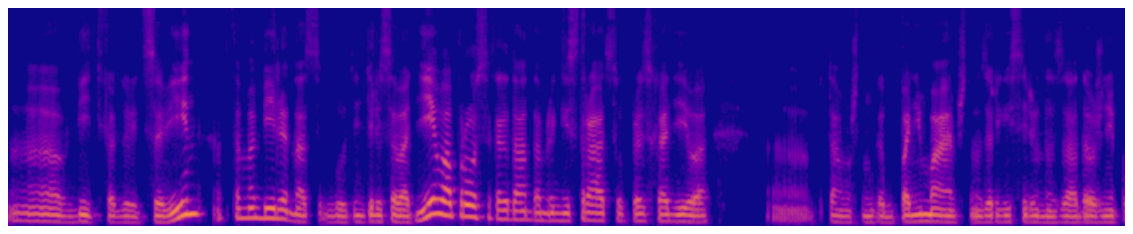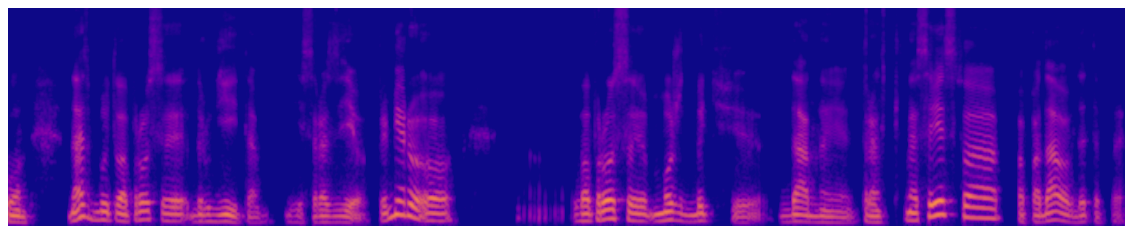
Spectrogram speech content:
вбить, как говорится, ВИН автомобиля. Нас будут интересовать не вопросы, когда там регистрацию происходила, э, потому что мы как бы понимаем, что она зарегистрирована за должником. У нас будут вопросы другие, там есть раздел. К примеру, вопросы, может быть, э, данное транспортное средство попадало в ДТП.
